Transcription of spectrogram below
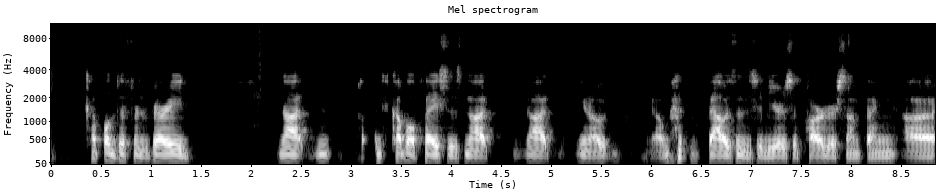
a couple different very not a couple of places, not not you know you know, thousands of years apart or something. Uh,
